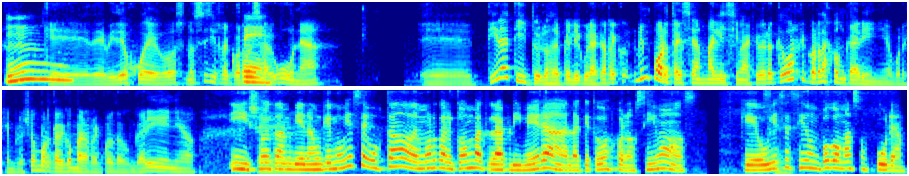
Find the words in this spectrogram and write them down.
Mm, que de videojuegos. No sé si recordás Sí. alguna. Eh, tira títulos de películas que no importa que sean malísimas, que- pero que vos recordás con cariño. Por ejemplo, yo Mortal Kombat la recuerdo con cariño. Y yo Eh, también, aunque me hubiese gustado de Mortal Kombat la primera, la que todos conocimos, que hubiese Sí. sido un poco más oscura.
